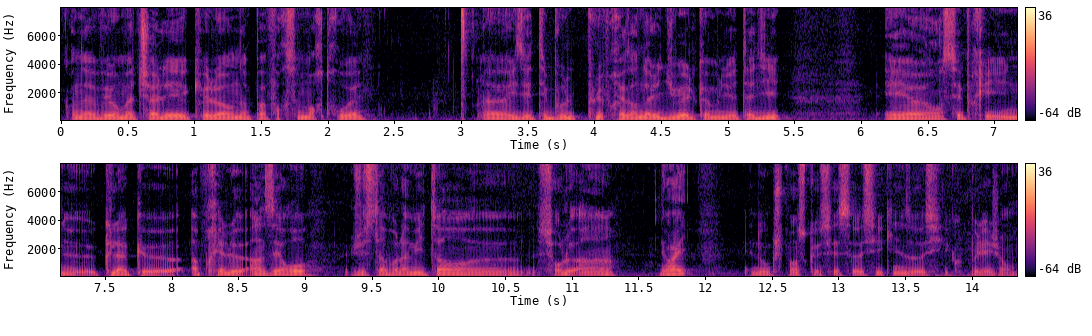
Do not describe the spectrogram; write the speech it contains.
qu'on avait au match aller et que là, on n'a pas forcément retrouvé. ils étaient plus présents dans les duels, comme il t'a dit. Et euh, on s'est pris une claque euh, après le 1-0, juste avant la mi-temps, euh, sur le 1-1. Oui. Et donc je pense que c'est ça aussi qui nous a aussi coupé les jambes.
